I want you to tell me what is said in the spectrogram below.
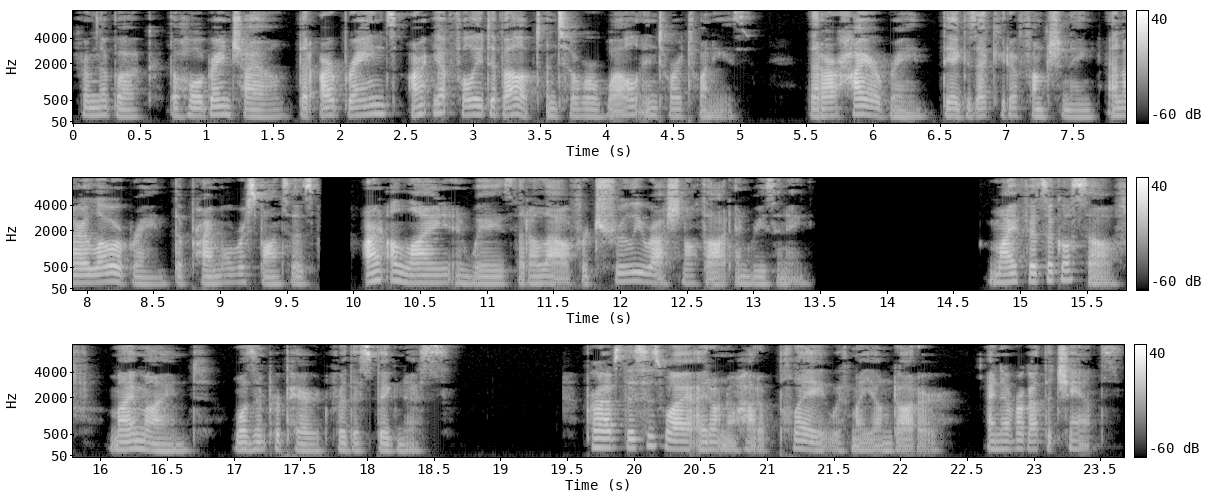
from the book, The Whole Brain Child, that our brains aren't yet fully developed until we're well into our 20s. That our higher brain, the executive functioning, and our lower brain, the primal responses, aren't aligned in ways that allow for truly rational thought and reasoning. My physical self, my mind, wasn't prepared for this bigness. Perhaps this is why I don't know how to play with my young daughter. I never got the chance.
